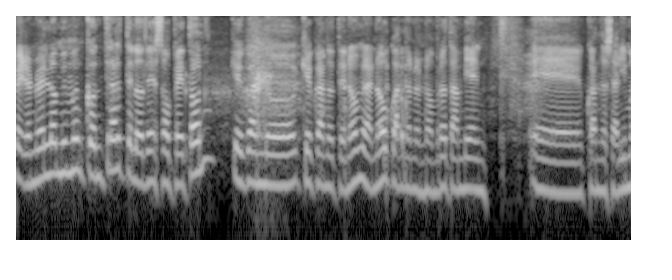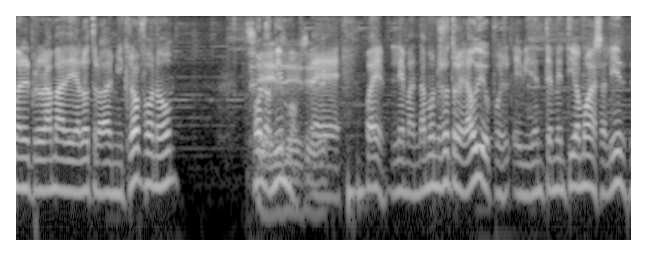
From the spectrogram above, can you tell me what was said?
Pero no es lo mismo encontrártelo de sopetón que cuando, que cuando te nombran, ¿no? Cuando nos nombró también, eh, cuando salimos en el programa de al otro lado del micrófono. Pues lo mismo. sí, sí. eh, joder, le mandamos nosotros el audio, pues evidentemente íbamos a salir.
